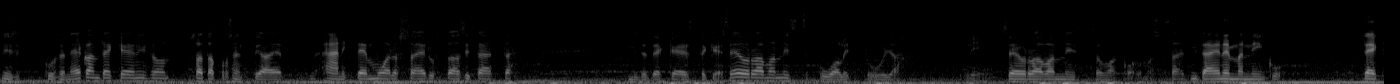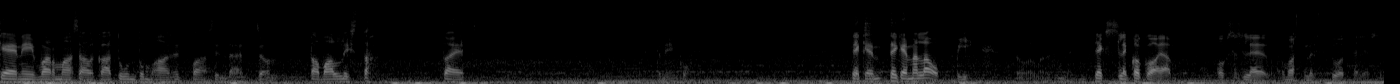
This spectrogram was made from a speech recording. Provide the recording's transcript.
Niin sit, kun sen ekan tekee, niin se on 100 prosenttia äänitteen muodossa edustaa sitä, että mitä tekee, sitten tekee seuraavan, niin sitten se puolittuu ja Niin. seuraavan, niin sitten se on vaan kolmasosa. Et mitä enemmän niin kuin tekee, niin varmaan se alkaa tuntumaan sit vaan siltä, että se on tavallista. Tai et, että niin kuin teke, tekemällä oppii. Teekö sille koko ajan? Onko se sille omasta mielestä tuottelijassa?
